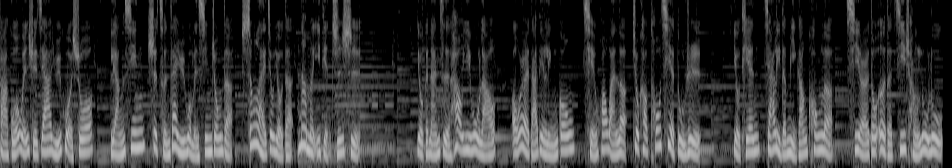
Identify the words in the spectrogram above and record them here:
法国文学家雨果说：“良心是存在于我们心中的，生来就有的那么一点知识。”有个男子好逸恶劳，偶尔打点零工，钱花完了就靠偷窃度日。有天家里的米缸空了，妻儿都饿得饥肠辘辘，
